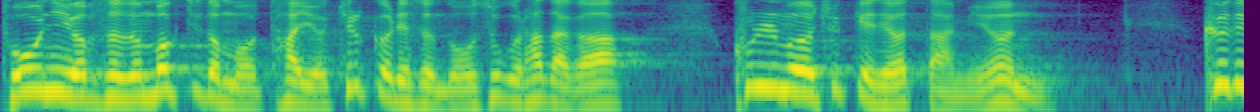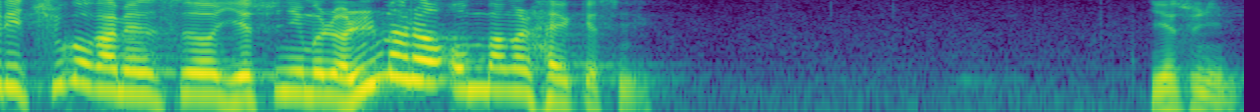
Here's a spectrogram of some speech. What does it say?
돈이 없어서 먹지도 못하여 길거리에서 노숙을 하다가 굶어 죽게 되었다면 그들이 죽어가면서 예수님을 얼마나 원망을 하였겠습니까? 예수님,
